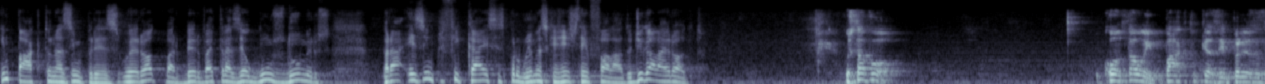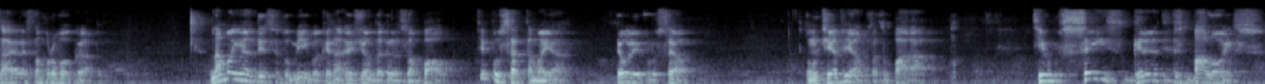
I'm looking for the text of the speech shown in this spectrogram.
impacto nas empresas. O Heródoto Barbeiro vai trazer alguns números para exemplificar esses problemas que a gente tem falado. Diga lá, Heródoto. Gustavo, contar o impacto que as empresas aéreas estão provocando. Na manhã desse domingo, aqui na região da Grande São Paulo, tipo sete da manhã, eu olhei para o céu. Não tinha avião, está tudo parado. Tinham seis grandes balões.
